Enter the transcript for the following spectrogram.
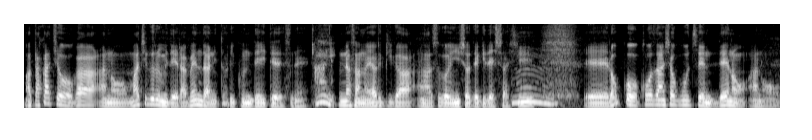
まあ、高町があの町ぐるみでラベンダーに取り組んでいてですね、はい、皆さんのやる気があすごい印象的でしたし、えー、六甲高山植物園でのあの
